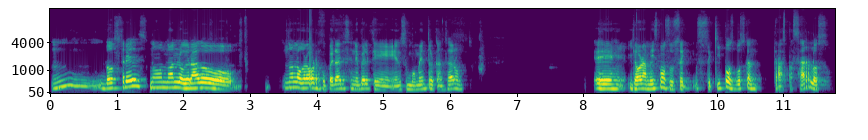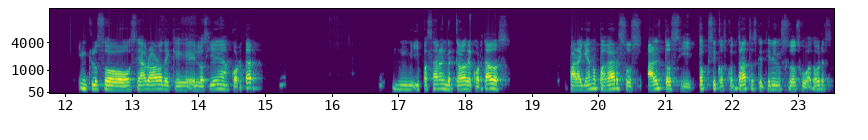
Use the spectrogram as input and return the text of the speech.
2-3, mm, no, no, han logrado, no han logrado recuperar ese nivel que en su momento alcanzaron. Eh, y ahora mismo sus, sus, equipos buscan traspasarlos. Incluso se ha hablado de que los lleguen a cortar. Y pasar al mercado de cortados para ya no pagar sus altos y tóxicos contratos que tienen sus dos jugadores.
